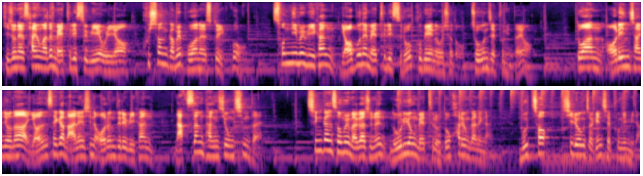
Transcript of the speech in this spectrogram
기존에 사용하던 매트리스 위에 올려 쿠션감을 보완할 수도 있고 손님을 위한 여분의 매트리스로 구비해 놓으셔도 좋은 제품인데요. 또한 어린 자녀나 연세가 많으신 어른들을 위한 낙상 방지용 침대, 층간소음을 막아주는 놀이용 매트로도 활용 가능한 무척 실용적인 제품입니다.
